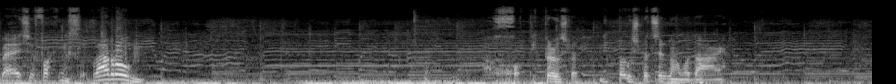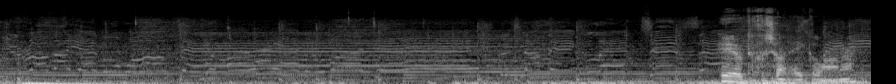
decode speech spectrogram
Waarom je zo fucking Waarom? Oh god, die postpad, die postpad zit nog allemaal daar. Hier ook toch zo'n hekel aan, hè?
